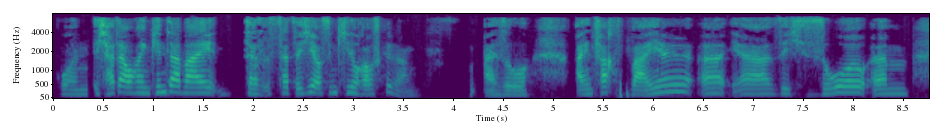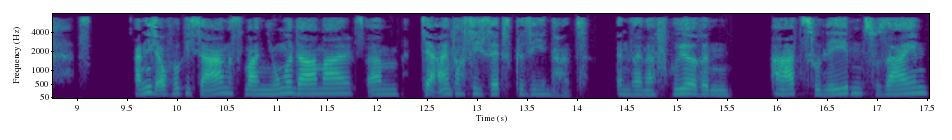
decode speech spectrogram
Und ich hatte auch ein Kind dabei, das ist tatsächlich aus dem Kino rausgegangen. Also einfach weil äh, er sich so ähm, kann ich auch wirklich sagen, es war ein Junge damals, ähm, der einfach sich selbst gesehen hat in seiner früheren Art zu leben, zu sein.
